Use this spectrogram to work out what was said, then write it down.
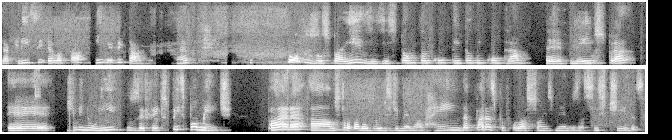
A crise ela está inevitável. Né? Todos os países estão, tentando encontrar é, meios para é, diminuir os efeitos, principalmente para ah, os trabalhadores de menor renda, para as populações menos assistidas.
